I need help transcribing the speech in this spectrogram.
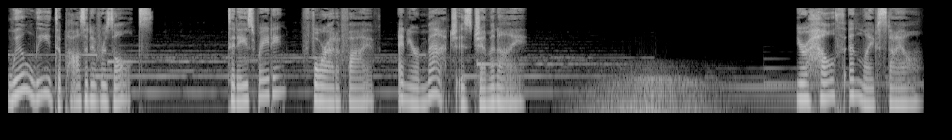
will lead to positive results. Today's rating 4 out of 5, and your match is Gemini. Your health and lifestyle.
